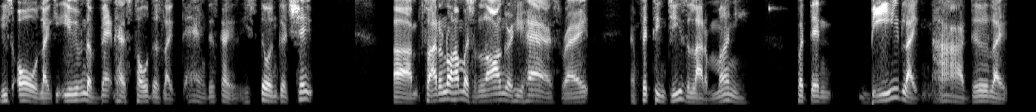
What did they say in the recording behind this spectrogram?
he's old. Like even the vet has told us, like, dang, this guy, he's still in good shape. Um, so I don't know how much longer he has, right? And 15 G is a lot of money. But then B, like, nah, dude, like,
